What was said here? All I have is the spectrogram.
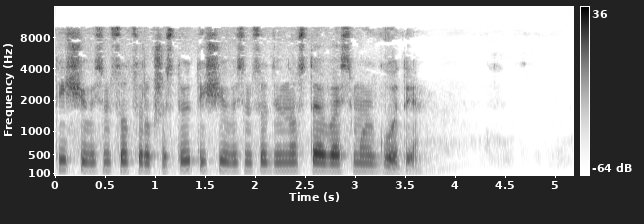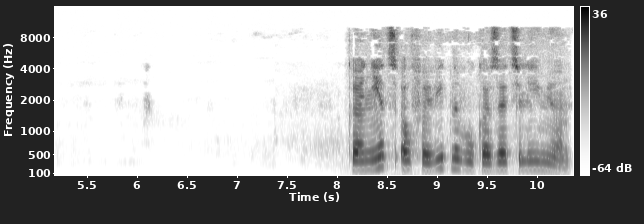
1846-1898 годы. Конец алфавитного указателя имен.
